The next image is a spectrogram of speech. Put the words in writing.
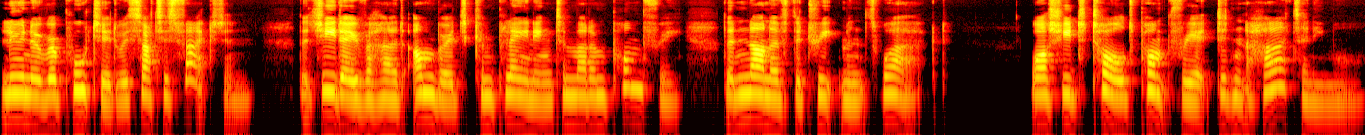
Luna reported with satisfaction that she'd overheard Umbridge complaining to Madame Pomfrey that none of the treatments worked. while she'd told Pomfrey it didn't hurt any more.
